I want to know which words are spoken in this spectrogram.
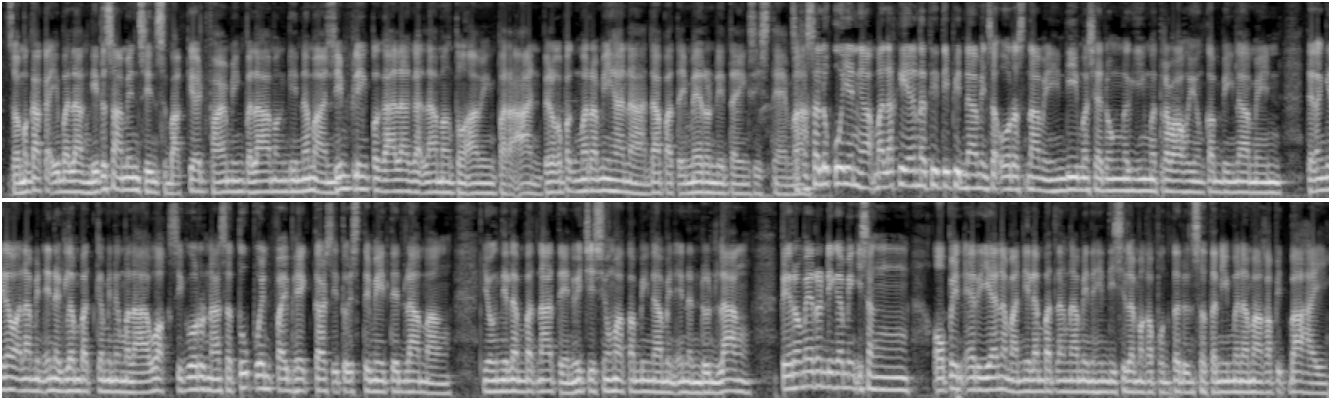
So magkakaiba lang dito sa amin since backyard farming pa lamang din naman. Simpleng pag-alaga lamang tong aming paraan. Pero kapag maramihan na, dapat ay meron din tayong sistema. Sa kasalukuyan nga, malaki ang natitipid namin sa oras namin. Hindi masyadong naging matrabaho yung kambing namin. Dahil ang ginawa namin ay naglambat kami ng malawak. Siguro nasa 2.5 hectares ito estimated lamang yung nilambat natin which is yung mga kambing namin ay nandun lang. Pero meron din kaming isang open area naman. Nilambat lang namin na hindi sila makapunta dun sa taniman ng mga kapitbahay.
